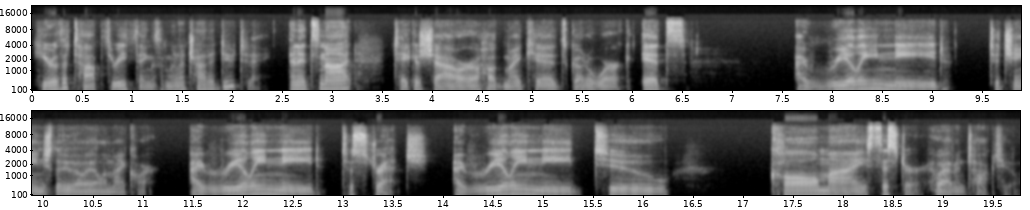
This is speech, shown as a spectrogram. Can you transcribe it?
here are the top three things I'm going to try to do today. And it's not take a shower, hug my kids, go to work. It's I really need to change the oil in my car. I really need to stretch. I really need to call my sister who I haven't talked to.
